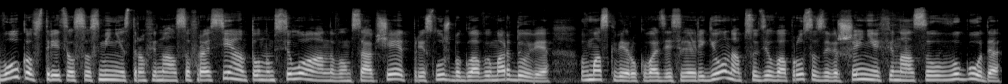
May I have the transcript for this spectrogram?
Волков встретился с министром финансов России Антоном Силуановым, сообщает пресс-служба главы Мордовии. В Москве руководитель региона обсудил вопросы завершения финансового года,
